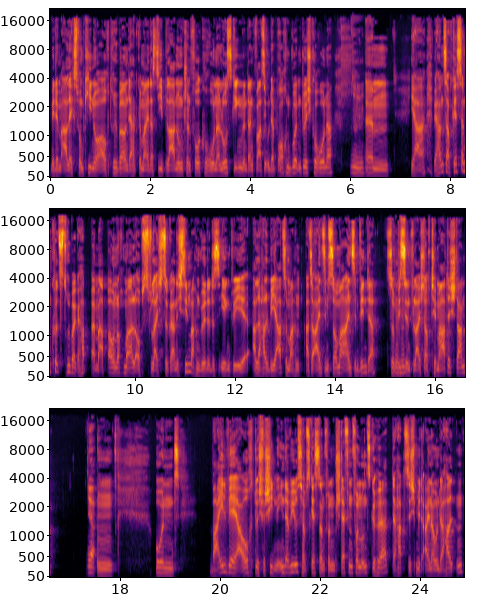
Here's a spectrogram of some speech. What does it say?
mit dem Alex vom Kino auch drüber und der hat gemeint, dass die Planungen schon vor Corona losgingen und dann quasi unterbrochen wurden durch Corona. Mhm. Ähm, ja, wir haben es auch gestern kurz drüber gehabt beim Abbau nochmal, ob es vielleicht sogar nicht Sinn machen würde, das irgendwie alle halbe Jahr zu machen. Also eins im Sommer, eins im Winter. So ein mhm. bisschen vielleicht auch thematisch dann. Ja. Mm. Und weil wir ja auch durch verschiedene Interviews, ich habe es gestern von Steffen von uns gehört, der hat sich mit einer unterhalten,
